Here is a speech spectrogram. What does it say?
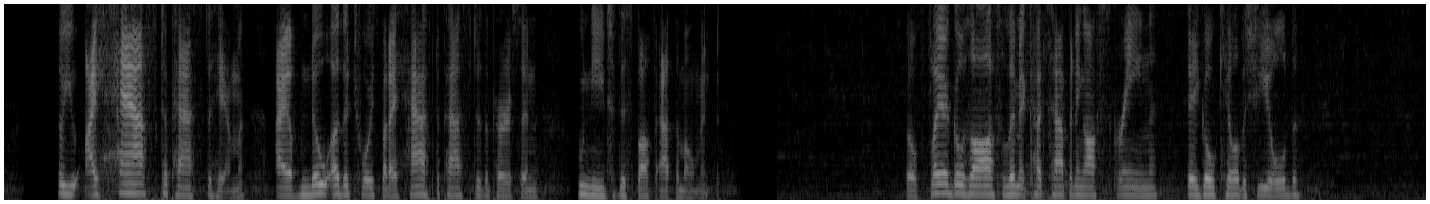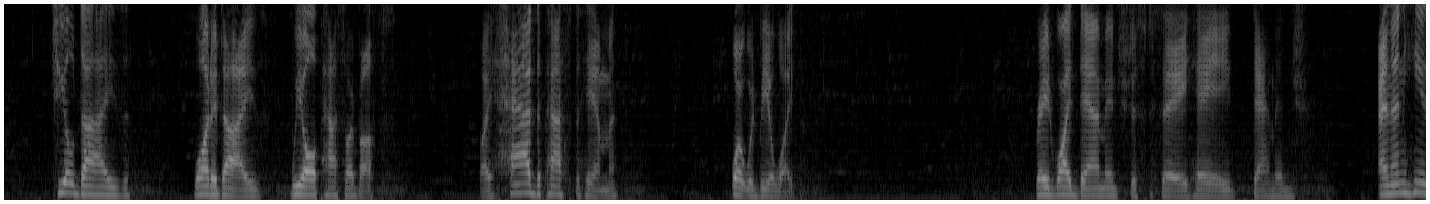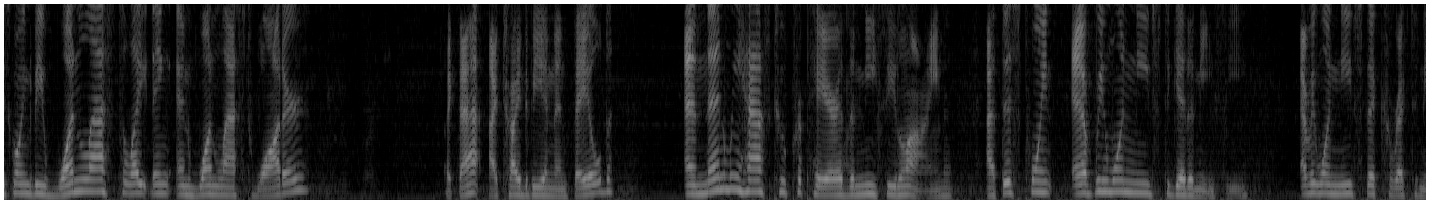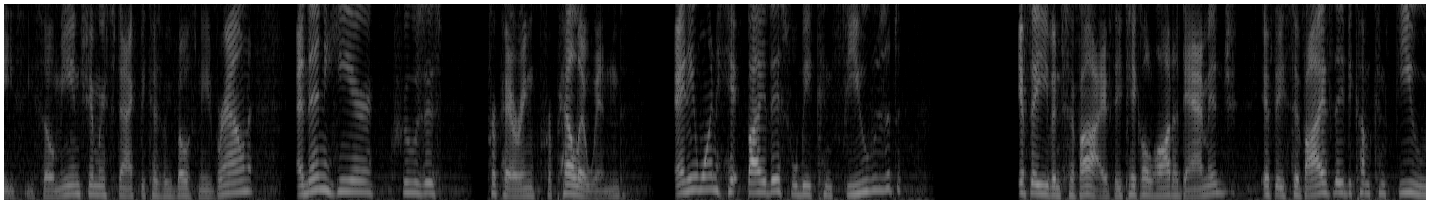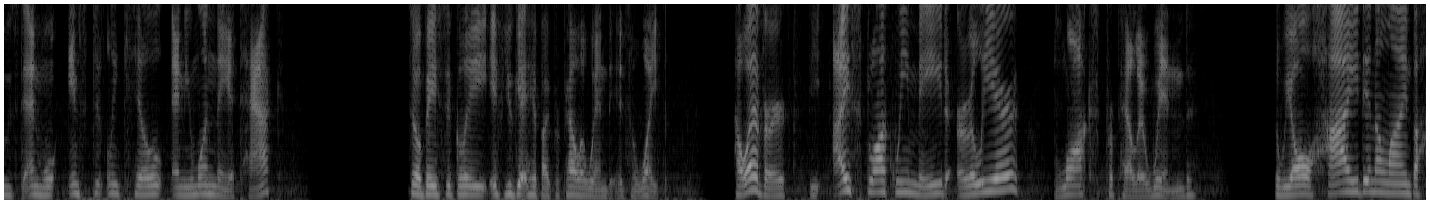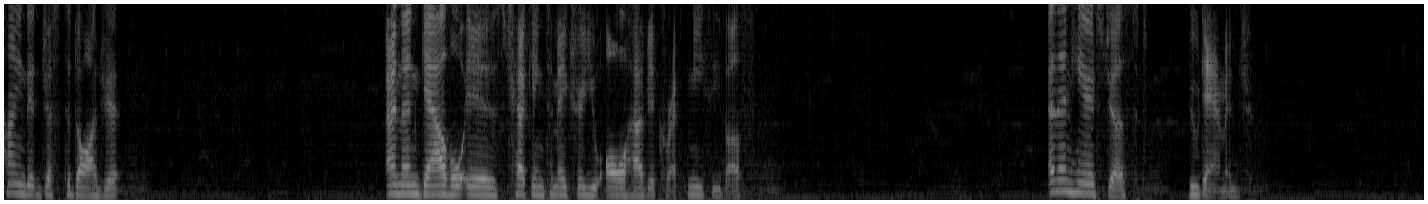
So you, I have to pass to him. I have no other choice, but I have to pass to the person who needs this buff at the moment. So flare goes off, limit cuts happening off screen. They go kill the shield. Shield dies, water dies. We all pass our buffs. So I had to pass to him, or it would be a wipe. Raid wide damage, just to say, hey, damage. And then he is going to be one last lightning and one last water. Like that. I tried to be in and failed. And then we have to prepare the Nisi line. At this point, everyone needs to get a Nisi. Everyone needs the correct Nisi. So me and Shimmer stack because we both need brown. And then here, Cruz is preparing Propeller Wind. Anyone hit by this will be confused. If they even survive, they take a lot of damage. If they survive, they become confused and will instantly kill anyone they attack. So basically, if you get hit by Propeller Wind, it's a wipe. However, the ice block we made earlier blocks Propeller Wind. So we all hide in a line behind it just to dodge it. And then Gavel is checking to make sure you all have your correct Nisi buff. And then here it's just do damage.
